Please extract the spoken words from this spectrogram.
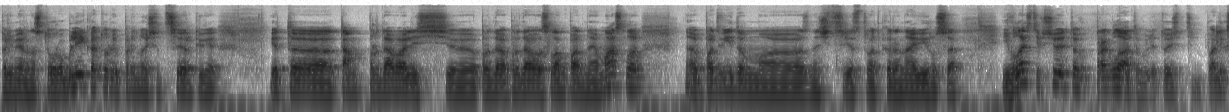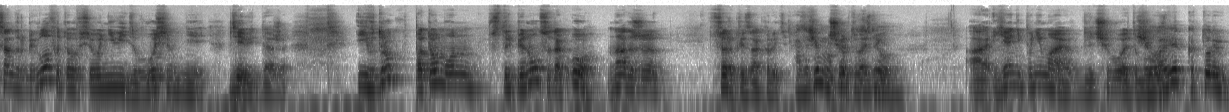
примерно 100 рублей, которые приносят церкви. Это там продавались, э, продавалось лампадное масло э, под видом э, значит, средства от коронавируса. И власти все это проглатывали. То есть Александр Беглов этого всего не видел 8 дней, 9 даже. И вдруг потом он встрепенулся так, о, надо же церкви закрыть. А зачем он Черт это сделал? А я не понимаю, для чего это Человек, было. Человек, который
